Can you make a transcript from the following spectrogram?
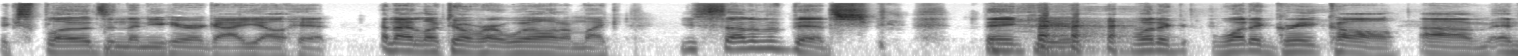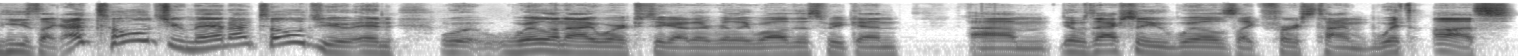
explodes, and then you hear a guy yell hit. And I looked over at Will, and I'm like, "You son of a bitch." Thank you. what a what a great call. Um, and he's like, "I told you, man. I told you." And w- Will and I worked together really well this weekend. Um, it was actually Will's like first time with us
